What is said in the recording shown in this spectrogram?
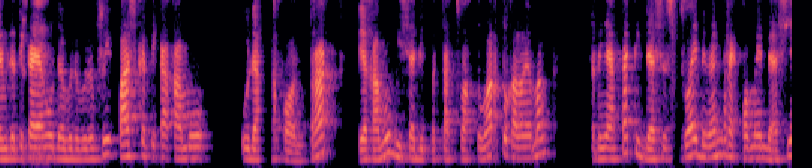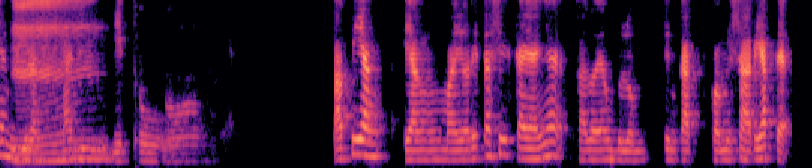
dan ketika yang udah benar-benar free pass ketika kamu udah kontrak ya kamu bisa dipecat sewaktu-waktu kalau emang ternyata tidak sesuai dengan rekomendasi yang dibilang hmm. tadi gitu tapi yang yang mayoritas sih kayaknya kalau yang belum tingkat komisariat ya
